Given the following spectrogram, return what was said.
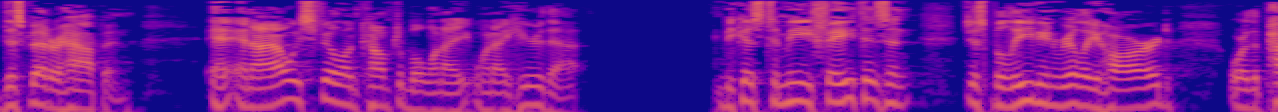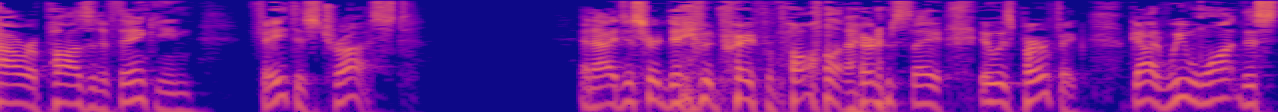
this better happen. And, and I always feel uncomfortable when I when I hear that, because to me, faith isn't just believing really hard or the power of positive thinking. Faith is trust. And I just heard David pray for Paul, and I heard him say it was perfect. God, we want this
